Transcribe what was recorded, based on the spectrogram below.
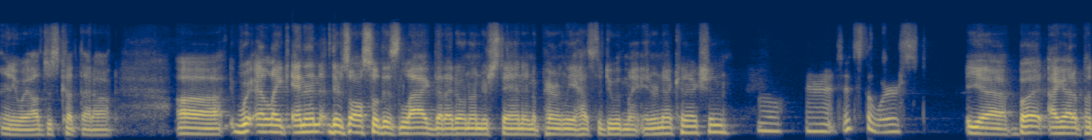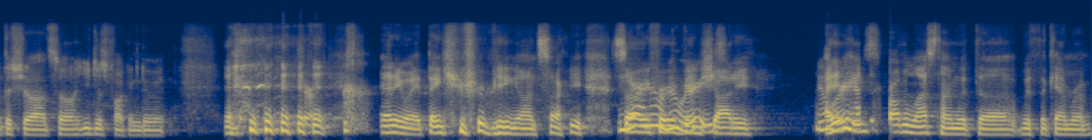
Anyway I'll just cut that out uh, like, and then there's also this lag that I don't understand, and apparently it has to do with my internet connection. Oh, internet, it's the worst. Yeah, but I got to put the show out, so you just fucking do it. anyway, thank you for being on. Sorry, sorry yeah, no, for no being worries. shoddy. No I didn't have this problem last time with the with the camera,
